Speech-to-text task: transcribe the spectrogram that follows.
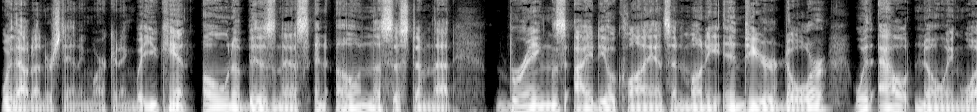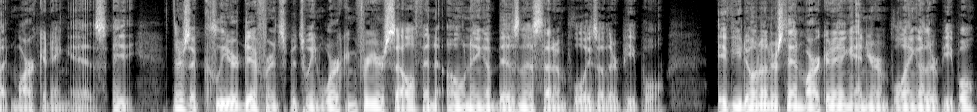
without understanding marketing, but you can't own a business and own the system that brings ideal clients and money into your door without knowing what marketing is. It, there's a clear difference between working for yourself and owning a business that employs other people. If you don't understand marketing and you're employing other people,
